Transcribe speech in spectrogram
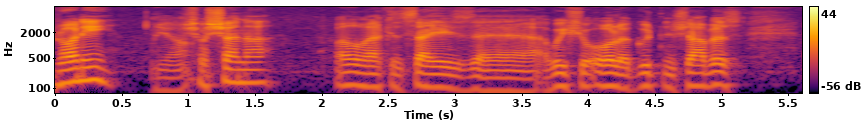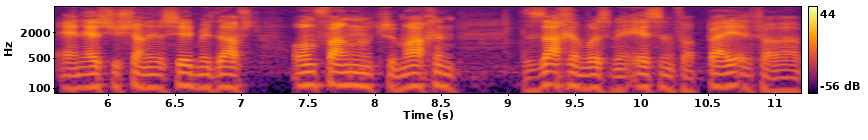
Ronnie, Ja. Shoshana, All I can say is, uh, I wish you all a good Shabbos. And as Shoshana said, man darf anfangen zu machen, die Sachen, was wir essen für, Pei- für,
